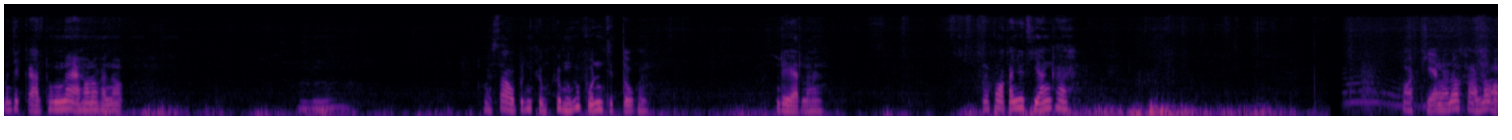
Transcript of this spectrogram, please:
บรรยากาศทงหน้าเขาเนาะค่ะเนาะมาเศร้าเป็นขึ้มๆคือฝนสิตกแดดละไปพอกันอยู่เถียงค่ะหอดเถียงแล้วเนาะค่ะเนาะ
